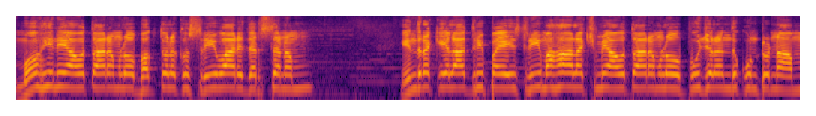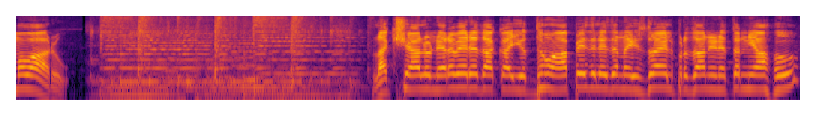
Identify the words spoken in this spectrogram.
మోహిని అవతారంలో భక్తులకు శ్రీవారి దర్శనం. ఇంద్రకీలాద్రిపై శ్రీ మహాలక్ష్మి అవతారంలో పూజలందుకుంటున్న అమ్మవారు. లక్ష్యాలు నెరవేరేదాకా యుద్ధం ఆపేది లేదన్న ఇజ్రాయెల్ ప్రధాని నెతన్యాహు.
